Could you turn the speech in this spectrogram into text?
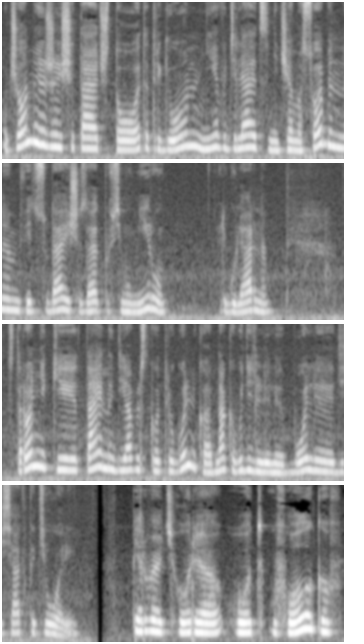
Ученые же считают, что этот регион не выделяется ничем особенным, ведь суда исчезают по всему миру регулярно. Сторонники тайны дьявольского треугольника, однако, выделили более десятка теорий. Первая теория от уфологов —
